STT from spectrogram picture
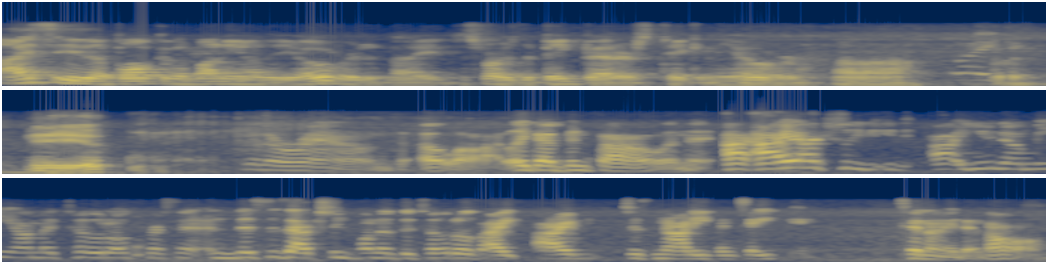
I see the bulk of the money on the over tonight, as far as the big betters taking the over. Uh, Like, but Yeah. Been around a lot. Like I've been following it. I, I actually, I, you know me, I'm a totals person, and this is actually one of the totals I, I'm just not even taking tonight at all.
